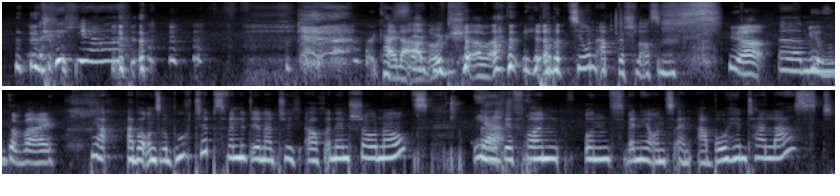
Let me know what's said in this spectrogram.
ja. Keine Sehr Ahnung, gut. aber ja, Produktion abgeschlossen. ja Ähm, wir sind dabei. Ja, aber unsere Buchtipps findet ihr natürlich auch in den Show Notes. Ja. Äh, wir freuen uns, wenn ihr uns ein Abo hinterlasst.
